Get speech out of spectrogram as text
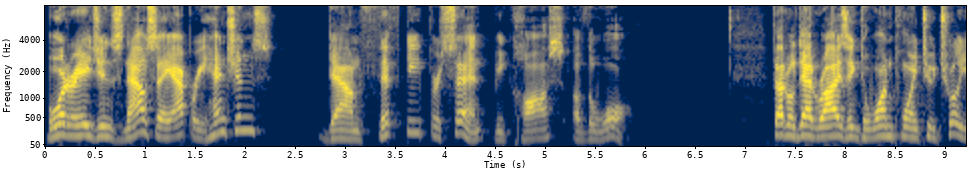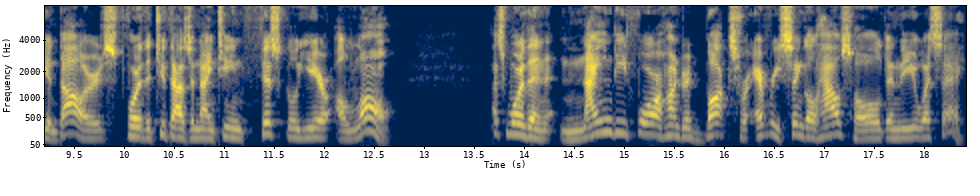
Border agents now say apprehensions down 50% because of the wall. Federal debt rising to $1.2 trillion for the 2019 fiscal year alone. That's more than 9400 bucks for every single household in the USA.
